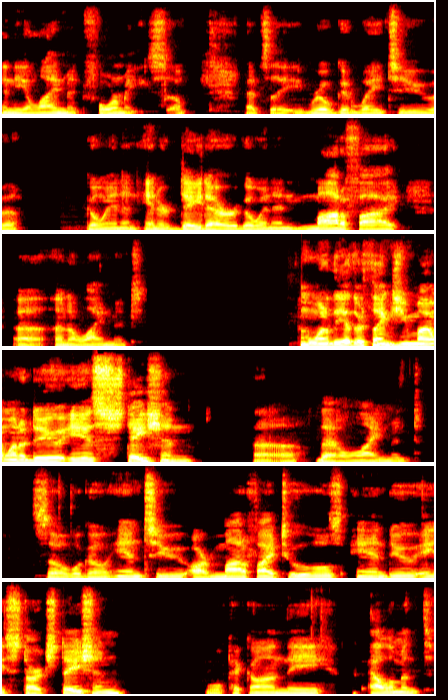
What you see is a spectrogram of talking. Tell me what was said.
in the alignment for me. So that's a real good way to uh, go in and enter data or go in and modify uh, an alignment. One of the other things you might want to do is station uh, that alignment. So we'll go into our modify tools and do a start station. We'll pick on the element.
